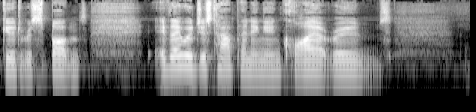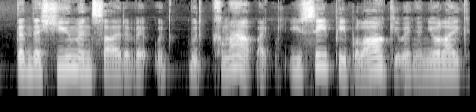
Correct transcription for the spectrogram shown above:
good response." If they were just happening in quiet rooms, then the human side of it would would come out. Like you see people arguing, and you're like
